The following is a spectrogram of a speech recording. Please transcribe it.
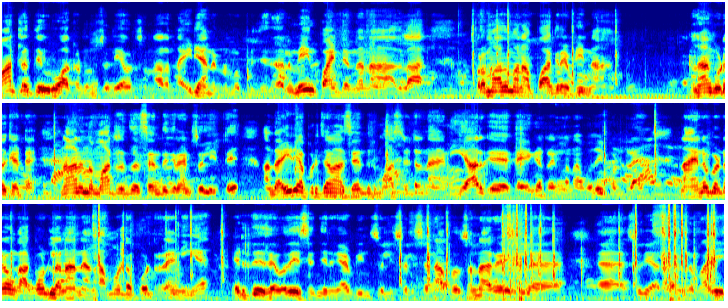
மாற்றத்தை உருவாக்கணும்னு சொல்லி அவர் சொன்னார். அந்த ஐடியா எனக்கு ரொம்ப பிடிச்சது. அதில் மெயின் பாயிண்ட் என்ன நான் அதில் பிரமாதமாக நான் பார்க்குறேன் அப்படின்னா நான் கூட கேட்டேன். நான் இந்த மாற்றத்தை சேர்ந்துக்கிறேன்னு சொல்லிட்டு அந்த ஐடியா பிடிச்சா நான் சேர்ந்துட்டு மாஸ்டர்கிட்ட நான் நீங்கள் யாருக்கு கை கட்டுறீங்களோ நான் உதவி பண்ணுறேன் நான் என்ன பண்ணுறேன் உங்கள் அக்கௌண்ட்டில் நான் அந்த அமௌண்ட்டை போட்டுறேன். நீங்கள் எடுத்து உதவி செஞ்சிருங்க அப்படின்னு சொல்லி சொல்லி சொன்னேன். அப்போ சொன்னார் இல்லை சூர்யா சார் இந்த மாதிரி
